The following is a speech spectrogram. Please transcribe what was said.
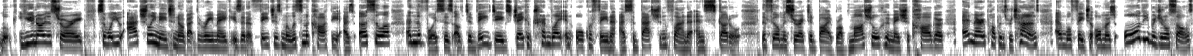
Look, you know the story, so what you actually need to know about the remake is that it features Melissa McCarthy as Ursula, and the voices of Daveed Diggs, Jacob Tremblay, and Awkwafina as Sebastian Flounder and Scuttle. The film is directed by Rob Marshall, who made Chicago and Mary Poppins Returns, and will feature almost all the original songs,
